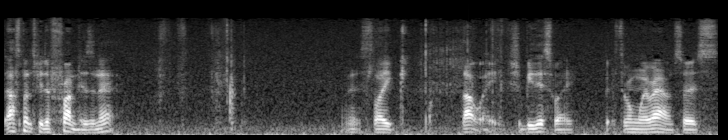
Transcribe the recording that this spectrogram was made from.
that's meant to be the front, isn't it? And it's like that way. It should be this way, but it's the wrong way around. So it's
